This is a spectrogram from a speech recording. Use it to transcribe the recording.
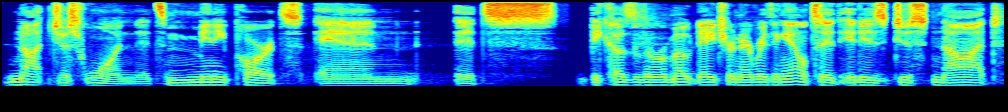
not just one, it's many parts, and it's because of the remote nature and everything else, it, it is just not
